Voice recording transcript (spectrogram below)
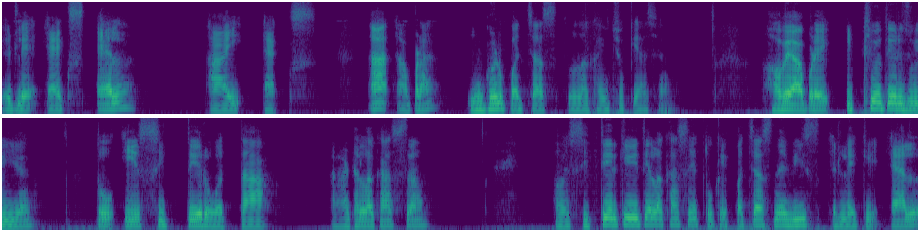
એટલે એક્સ એલ આઈ એક્સ. આ આપણા ઓગણપચાસ લખાઈ ચૂક્યા છે. હવે આપણે ઇઠ્યોતેર જોઈએ તો એ સિત્તેર વત્તા આઠ લખાશે. હવે સિત્તેર કેવી રીતે લખાશે? તો કે પચાસ ને વીસ એટલે કે એલ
